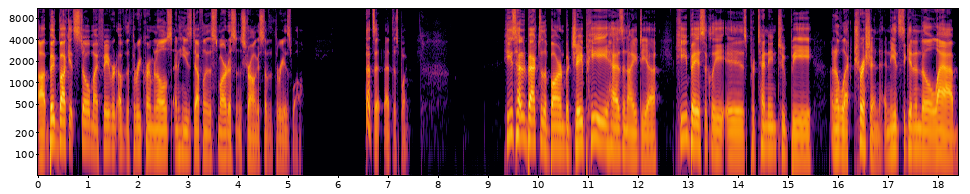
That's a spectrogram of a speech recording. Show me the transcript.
Uh, Big Bucket's still my favorite of the three criminals, and he's definitely the smartest and strongest of the three as well. That's it at this point. He's headed back to the barn, but JP has an idea. He basically is pretending to be an electrician and needs to get into the lab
